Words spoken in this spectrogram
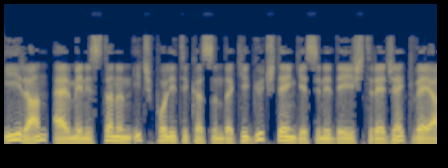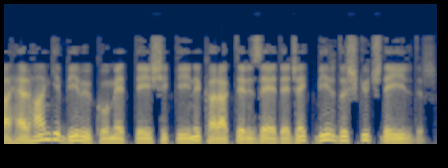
İran, Ermenistan'ın iç politikasındaki güç dengesini değiştirecek veya herhangi bir hükümet değişikliğini karakterize edecek bir dış güç değildir.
